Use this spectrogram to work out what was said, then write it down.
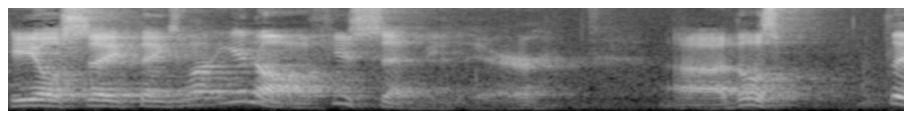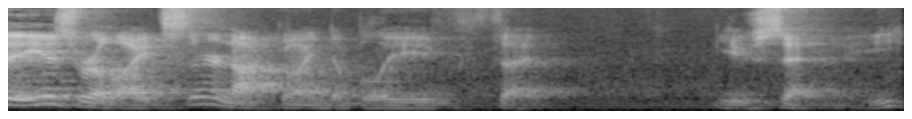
he'll say things, well, you know, if you send me uh, those the Israelites, they're not going to believe that you sent me.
